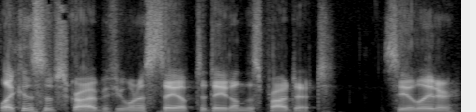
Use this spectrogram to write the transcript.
Like and subscribe if you want to stay up to date on this project. See you later.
